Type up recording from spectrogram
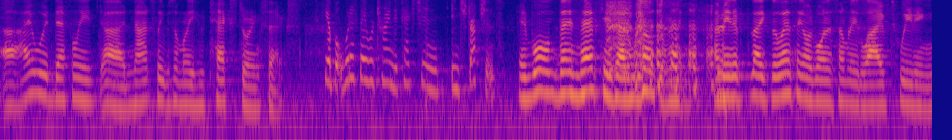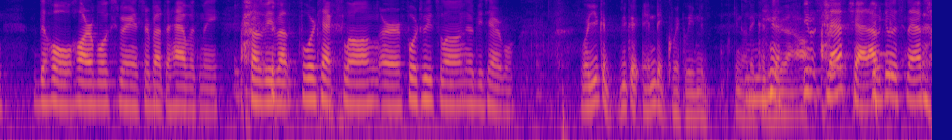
Uh, I would definitely uh, not sleep with somebody who texts during sex. Yeah, but what if they were trying to text you in instructions? And well, then in that case, I'd welcome it. I mean, if like the last thing I would want is somebody live tweeting the whole horrible experience they're about to have with me. It'd Probably be about four texts long or four tweets long. It would be terrible. Well, you could you could end it quickly. You know, they couldn't do that. You know, Snapchat. I would do a Snapchat.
